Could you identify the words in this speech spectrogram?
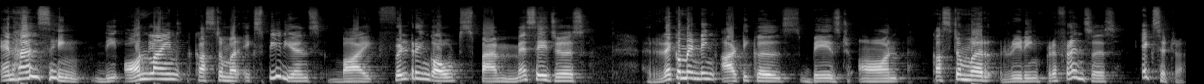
enhancing the online customer experience by filtering out spam messages, recommending articles based on customer reading preferences, etc.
